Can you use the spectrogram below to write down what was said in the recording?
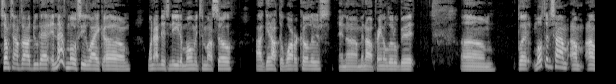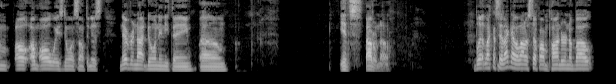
sometimes I'll do that, and that's mostly like um when I just need a moment to myself. I get out the watercolors and um and I'll paint a little bit. Um, but most of the time I'm I'm I'm always doing something. It's never not doing anything. Um, it's I don't know. But like I said, I got a lot of stuff I'm pondering about,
